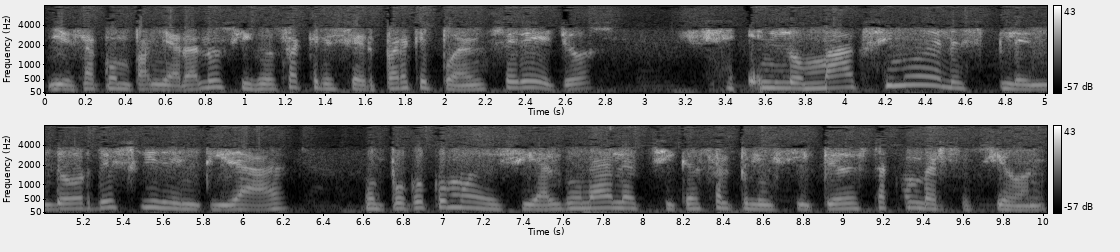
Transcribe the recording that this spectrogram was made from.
y es acompañar a los hijos a crecer para que puedan ser ellos en lo máximo del esplendor de su identidad, un poco como decía alguna de las chicas al principio de esta conversación,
